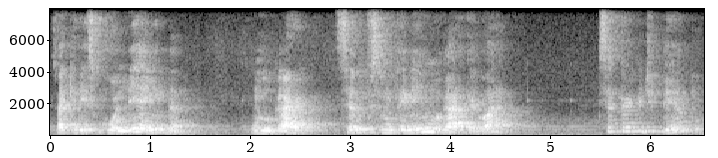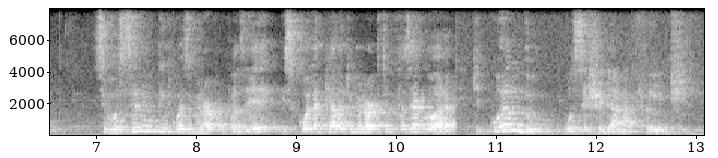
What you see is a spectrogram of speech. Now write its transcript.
Você vai querer escolher ainda um lugar, sendo que você não tem nenhum lugar até agora? Isso é perca de tempo. Se você não tem coisa melhor para fazer, escolha aquela de melhor que você tem que fazer agora. Que quando você chegar na frente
